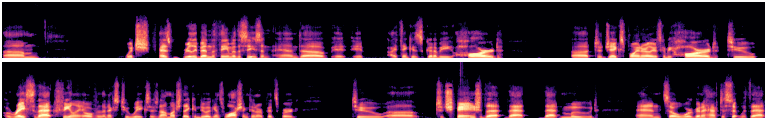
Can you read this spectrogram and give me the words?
um, which has really been the theme of the season. And uh, it, it, I think, is going to be hard. Uh, to Jake's point earlier, it's going to be hard to erase that feeling over the next two weeks. There's not much they can do against Washington or Pittsburgh to uh, to change that that that mood and so we're going to have to sit with that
